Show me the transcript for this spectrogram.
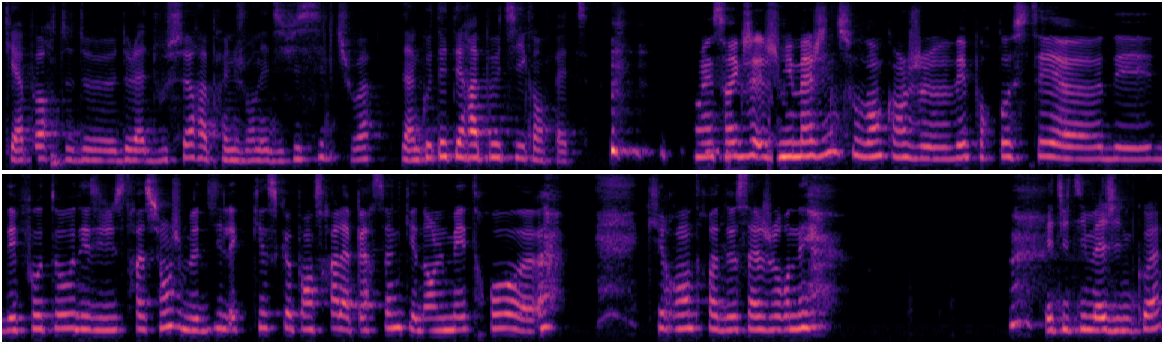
qui apportent de, de la douceur après une journée difficile, tu vois. C'est un côté thérapeutique, en fait. Ouais, c'est vrai que je, je m'imagine souvent quand je vais pour poster euh, des, des, photos, des illustrations, je me dis qu'est-ce que pensera la personne qui est dans le métro, euh, qui rentre de sa journée? Et tu t'imagines quoi?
